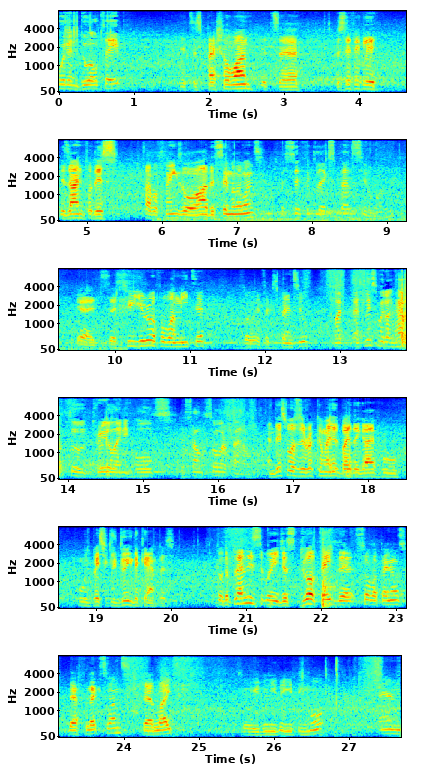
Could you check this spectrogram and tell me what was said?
putting dual tape. It's a special one. It's uh, specifically designed for this type of things or other similar ones. Specifically expensive one. Yeah, it's uh, 2 euro for 1 meter, so it's expensive. But at least we don't have to drill any holes in the solar panel. And this was recommended by the guy who, who was basically doing the campus. So the plan is we just dual tape the solar panels. They're flex ones, they're light, so we don't need anything more. And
